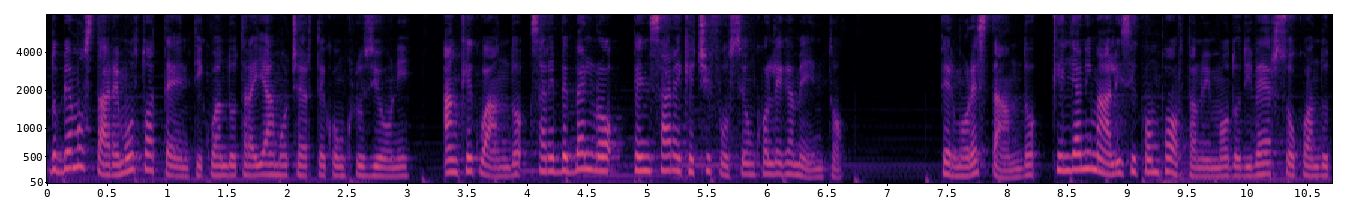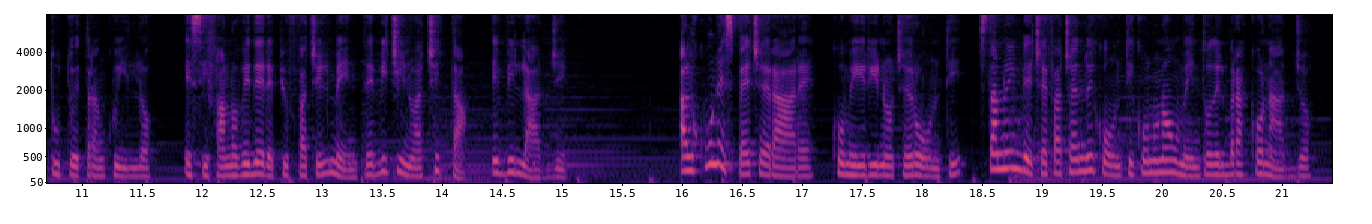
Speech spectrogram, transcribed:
Dobbiamo stare molto attenti quando traiamo certe conclusioni, anche quando sarebbe bello pensare che ci fosse un collegamento. Fermo restando che gli animali si comportano in modo diverso quando tutto è tranquillo e si fanno vedere più facilmente vicino a città e villaggi. Alcune specie rare, come i rinoceronti, stanno invece facendo i conti con un aumento del bracconaggio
